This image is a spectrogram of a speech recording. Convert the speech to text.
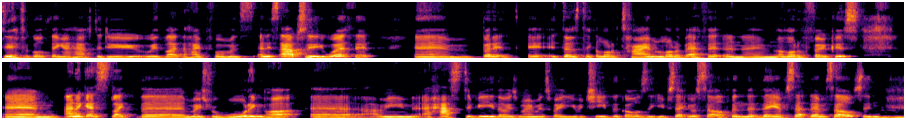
difficult thing I have to do with like the high performance, and it's absolutely worth it. Um, but it, it, it does take a lot of time, a lot of effort, and um, a lot of focus. Um, and I guess like the most rewarding part, uh, I mean, it has to be those moments where you achieve the goals that you've set yourself and that they have set themselves, and mm-hmm.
